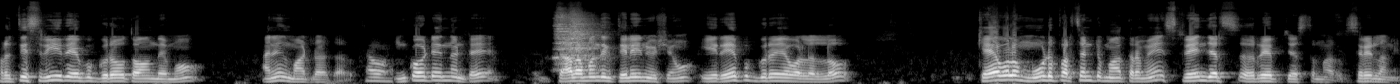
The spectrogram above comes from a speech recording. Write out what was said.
ప్రతి స్త్రీ రేపు గురవుతా ఉందేమో అనేది మాట్లాడతారు. ఇంకోటి ఏంటంటే చాలామందికి తెలియని విషయం ఈ రేపుకు గురయ్యే వాళ్ళల్లో కేవలం మూడు పర్సెంట్ మాత్రమే స్ట్రేంజర్స్ రేప్ చేస్తున్నారు స్త్రీలని.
